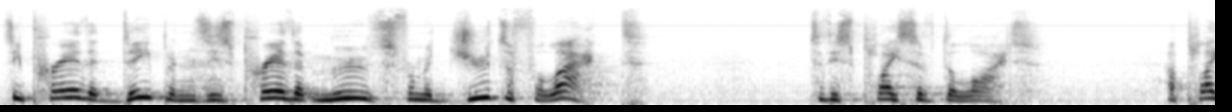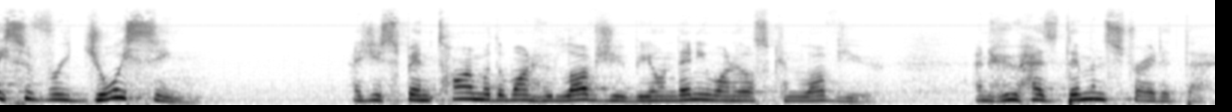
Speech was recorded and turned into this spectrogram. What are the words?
See, prayer that deepens is prayer that moves from a dutiful act to this place of delight, a place of rejoicing as you spend time with the one who loves you beyond anyone else can love you and who has demonstrated that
